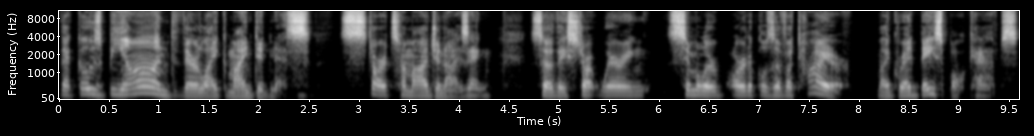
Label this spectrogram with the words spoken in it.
that goes beyond their like mindedness starts homogenizing. So they start wearing similar articles of attire, like red baseball caps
